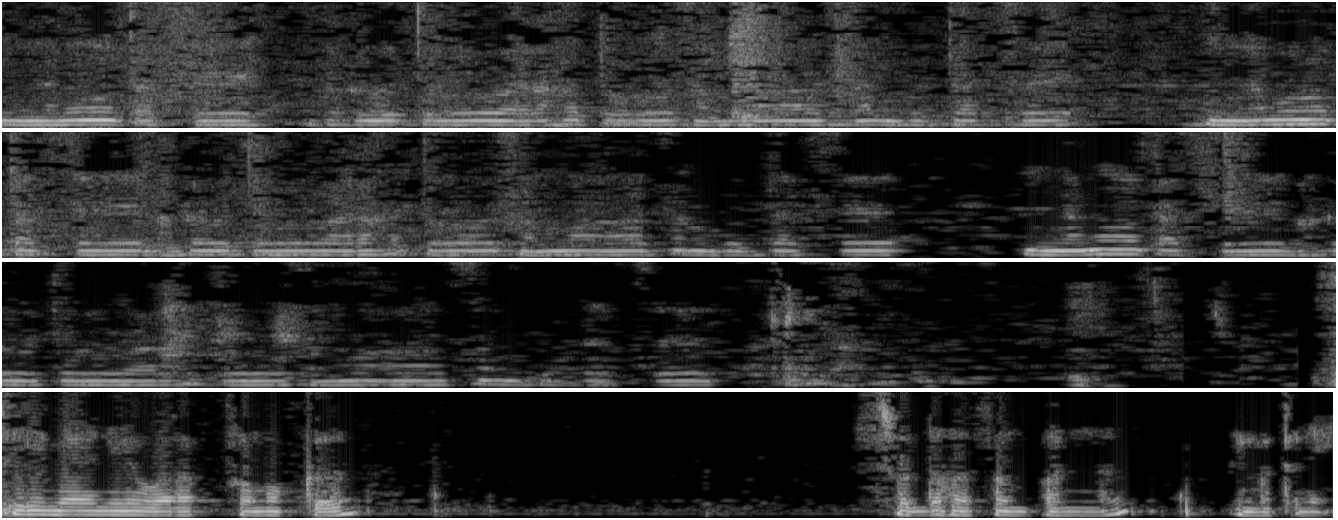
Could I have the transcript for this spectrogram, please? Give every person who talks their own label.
Speaker 1: නමෝ තස්ස භගවතු අරහතෝ සම්මා සම්බුද්දස්ස නමෝ තස්ස භගවතු අරහතෝ සම්මා සම්බුද්දස්ස නමෝ තස්ස භගවතු අරහතෝ සම්මා සම්බුද්දස්ස සිල්මෑණිය වරක් ප්‍රමුඛ ශ්‍රද්ධා සම්පන්න පින්වත්නි.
